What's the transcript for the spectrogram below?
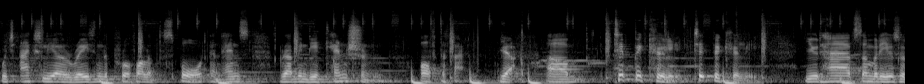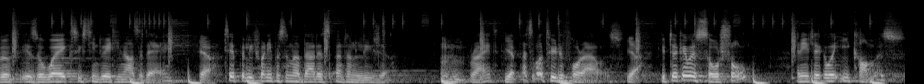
which actually are raising the profile of the sport and hence grabbing the attention of the fan. Yeah. Um, typically, typically, you'd have somebody who sort of is awake 16 to 18 hours a day. Yeah. Typically, 20% of that is spent on leisure, mm-hmm. right? Yep. That's about three to four hours. Yeah. You take away social and you take away e-commerce,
